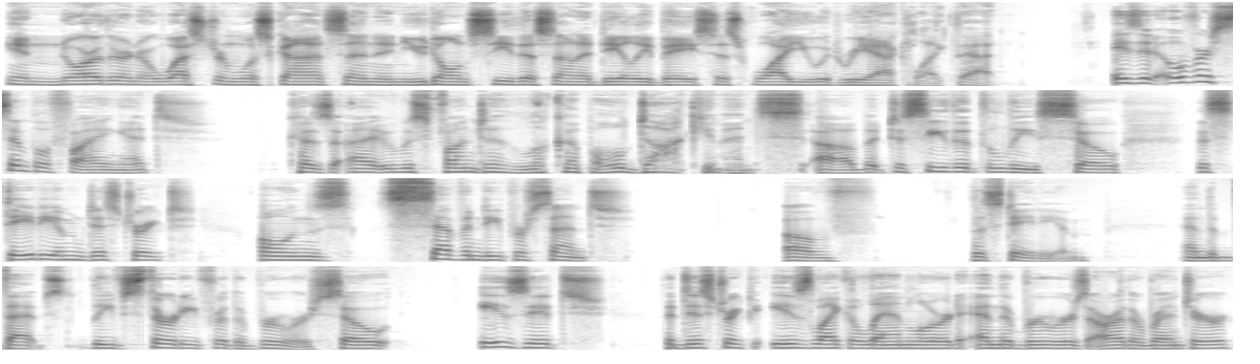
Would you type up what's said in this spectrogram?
in northern or western Wisconsin and you don't see this on a daily basis, why you would react like that. Is it oversimplifying it? Because uh, it was fun to look up old documents, uh, but to see that the lease. So the stadium district owns 70% of the stadium, and the, that leaves 30 for the Brewers. So is it the district is like a landlord and the Brewers are the renter?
